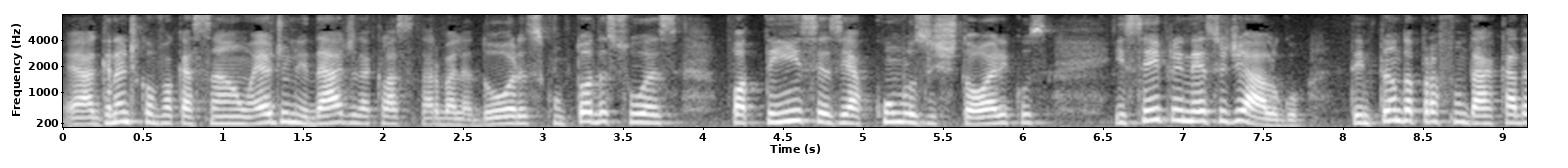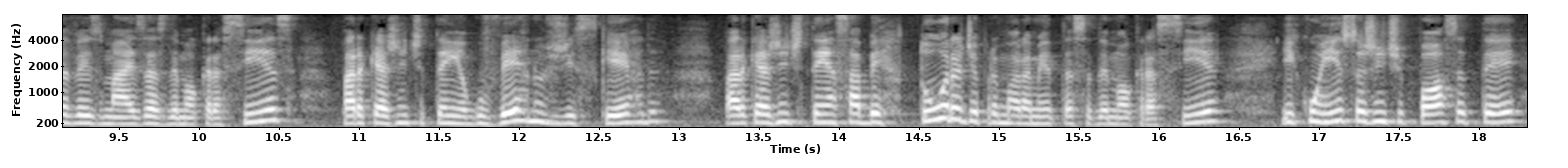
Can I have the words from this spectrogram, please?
é, a grande convocação é de unidade da classe trabalhadora, com todas as suas potências e acúmulos históricos, e sempre nesse diálogo, tentando aprofundar cada vez mais as democracias, para que a gente tenha governos de esquerda, para que a gente tenha essa abertura de aprimoramento dessa democracia, e com isso a gente possa ter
